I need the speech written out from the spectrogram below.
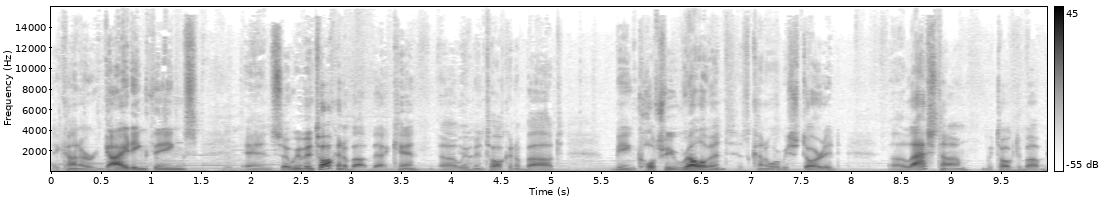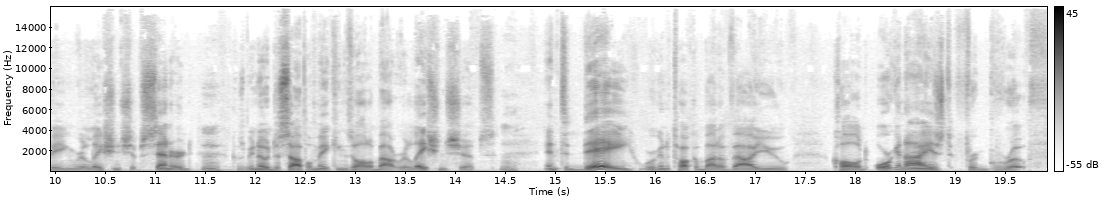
They kind of are guiding things. And so, we've been talking about that, Ken. Uh, we've been talking about being culturally relevant. That's kind of where we started. Uh, last time we talked about being relationship centered because we know disciple making is all about relationships. And today we're going to talk about a value called organized for growth.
